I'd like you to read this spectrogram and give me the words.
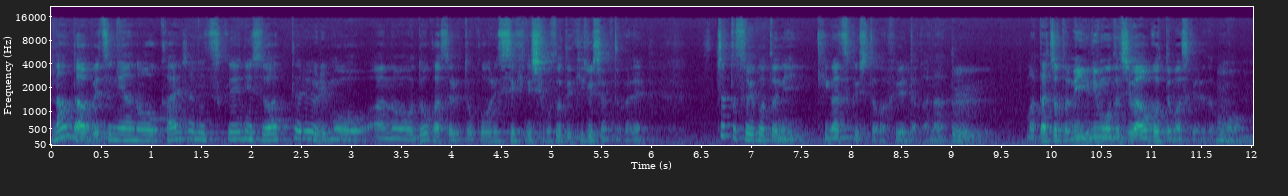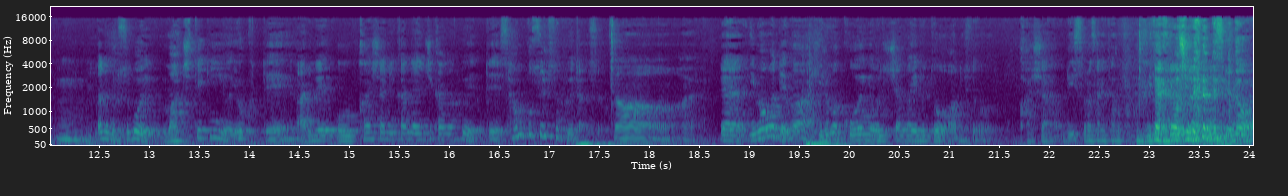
なんだ別にあの会社の机に座ってるよりもあのどうかすると効率的に仕事できるじゃんとかね。ちょっとそういうことに気が付く人が増えたかなと、うん、またちょっとね揺り戻しは起こってますけれども、うん。うん、あでもすごい街的には良くて、あれでこう会社に行かない時間が増えて散歩する人が増えたん。ですよあ、はい、で今までは昼間公園におじちゃんがいるとあの人会社リストラされたのかな？みたいな顔になるんですけど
